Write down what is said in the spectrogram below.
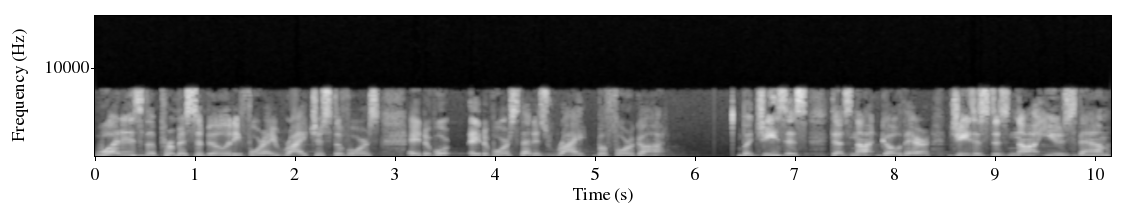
What is the permissibility for a righteous divorce, a, divor- a divorce that is right before God? But Jesus does not go there. Jesus does not use them.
